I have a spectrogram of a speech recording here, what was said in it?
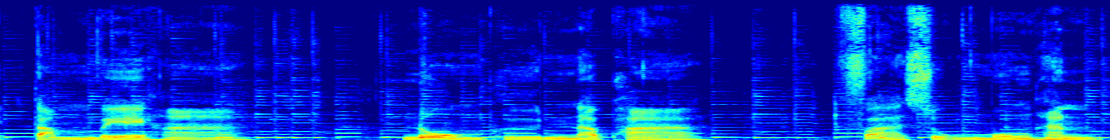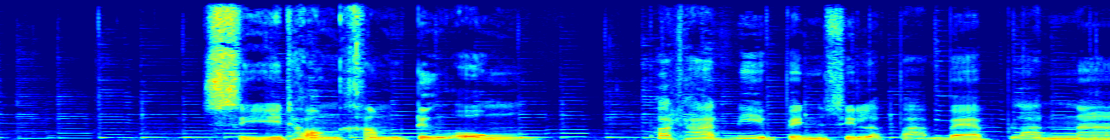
ตต่ำเวหา โน่มผืนนภาฝ้าสูงมุงหัน สีทองคำตึงองค์ พระธาตุนี่เป็นศิลปะแบบล้านนา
